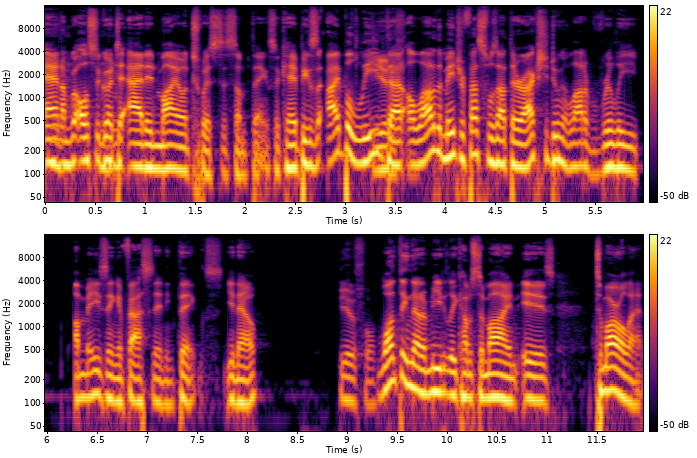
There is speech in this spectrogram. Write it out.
and Mm-hmm. I'm also going to add in my own twist to some things. Okay, because I believe that a lot of the major festivals out there are actually doing a lot of really amazing and fascinating things. You know, Beautiful. one thing that immediately comes to mind is Tomorrowland.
